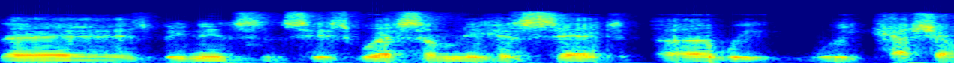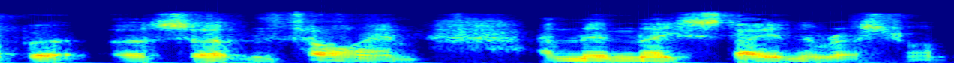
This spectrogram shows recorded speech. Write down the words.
there has been instances where somebody has said uh, we we cash up at a certain time, and then they stay in the restaurant.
